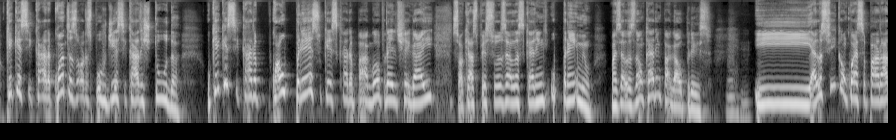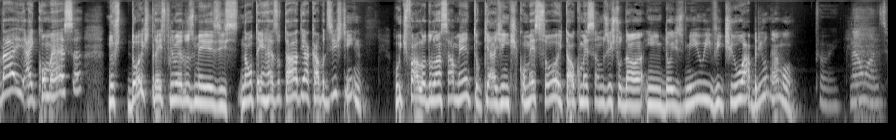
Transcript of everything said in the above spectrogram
O que é que esse cara, quantas horas por dia esse cara estuda? O que é que esse cara, qual o preço que esse cara pagou para ele chegar aí? Só que as pessoas elas querem o prêmio, mas elas não querem pagar o preço. Uhum. E elas ficam com essa parada, aí, aí, começa, nos dois, três primeiros meses, não tem resultado e acaba desistindo. Ruth falou do lançamento que a gente começou e tal, começamos a estudar em 2021, abril, né, amor? Foi. Não, antes,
